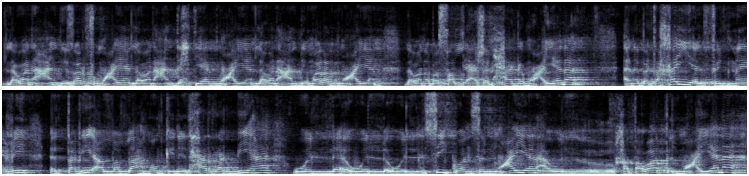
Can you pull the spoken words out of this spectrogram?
لو أنا عندي ظرف معين لو أنا عندي احتياج معين لو أنا عندي مرض معين لو أنا بصلي عشان حاجة معينة أنا بتخيل في دماغي الطريقة اللي الله ممكن يتحرك بيها وال وال والسيكونس المعين أو الخطوات المعينة.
